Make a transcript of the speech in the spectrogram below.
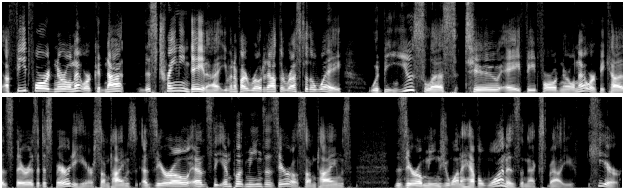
a feed-forward neural network could not, this training data, even if I wrote it out the rest of the way, would be useless to a feed-forward neural network because there is a disparity here. Sometimes a zero as the input means a zero. Sometimes the zero means you want to have a one as the next value here.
